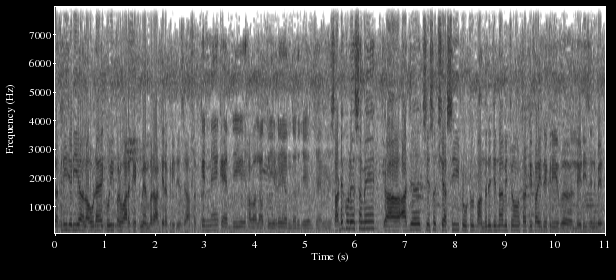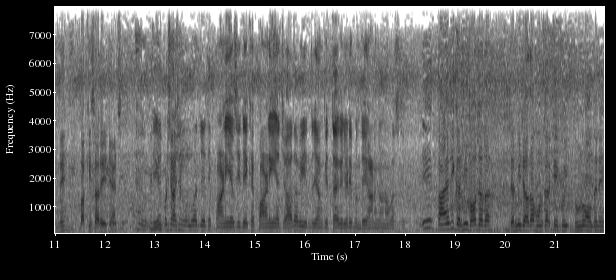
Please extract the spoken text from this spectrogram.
ਰਖੜੀ ਜਿਹੜੀ ਅਲਾਉਡ ਹੈ ਕੋਈ ਪਰਿਵਾਰਕ ਇੱਕ ਮੈਂਬਰ ਆ ਕੇ ਰਖੜੀ ਦੇ ਜਾ ਸਕਦਾ। ਕਿੰਨੇ ਕੈਦੀ ਹਵਾਲਾਤੀ ਜਿਹੜੇ ਅੰਦਰ ਜੇਲ੍ਹ 'ਚ ਹੈਗੇ ਸਾਡੇ ਕੋਲ ਇਸ ਸਮੇਂ ਅੱਜ 686 ਟੋਟਲ ਬੰਦ ਨੇ ਜਿਨ੍ਹਾਂ ਵਿੱਚੋਂ 35 ਦੇ ਕਰੀਬ ਲੇਡੀਜ਼ ਇਨਮੇਟ ਨੇ ਬਾਕੀ ਸਾਰੇ ਜੈਂਟਸ ਜੇਲ੍ਹ ਪ੍ਰਸ਼ਾਸਨ ਵੱਲੋਂ ਅੱਜ ਇੱਥੇ ਪਾਣੀ ਅਸੀਂ ਦੇਖਿਆ, ਪਾਣੀ ਆ ਚਾਹ ਦਾ ਵੀ ਇੰਤਜ਼ਾਮ ਕੀਤਾ ਹੈਗਾ ਜਿਹੜੇ ਬੰਦੇ ਆਣਗੇ ਉਹਨਾਂ ਵਾਸਤੇ ਇਹ ਤਾਂ ਹੈ ਜੀ, ਗਰਮੀ ਬਹੁਤ ਜ਼ਿਆਦਾ ਹੈ। ਗਰਮੀ ਜ਼ਿਆਦਾ ਹੋਣ ਕਰਕੇ ਕੋਈ ਦੂਰੋਂ ਆਉਂਦੇ ਨੇ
